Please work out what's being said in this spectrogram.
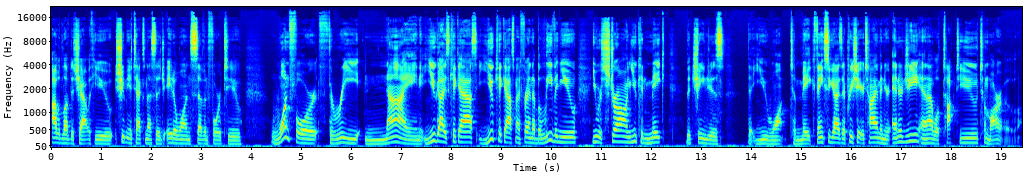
I would love to chat with you. Shoot me a text message 801 742 1439. You guys kick ass. You kick ass, my friend. I believe in you. You are strong. You can make the changes that you want to make. Thanks, you guys. I appreciate your time and your energy, and I will talk to you tomorrow.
